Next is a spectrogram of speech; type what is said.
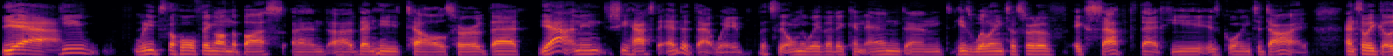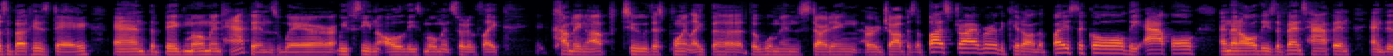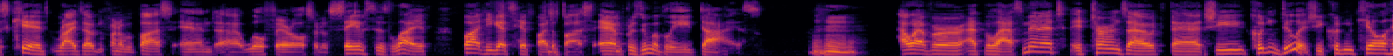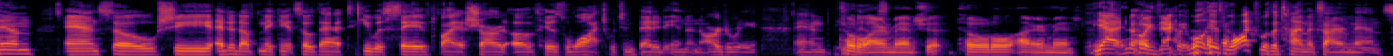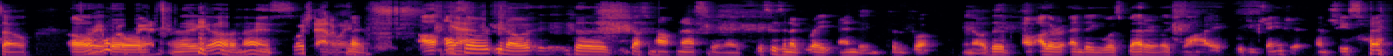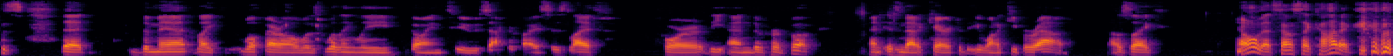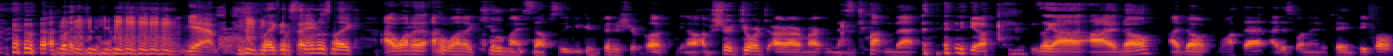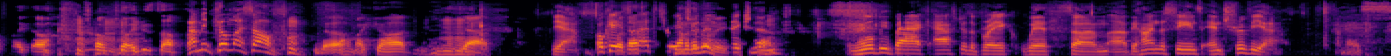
Yeah, he reads the whole thing on the bus, and uh, then he tells her that, yeah, I mean, she has to end it that way. That's the only way that it can end, and he's willing to sort of accept that he is going to die. And so he goes about his day, and the big moment happens where we've seen all of these moments sort of like coming up to this point like the the woman starting her job as a bus driver the kid on the bicycle the apple and then all these events happen and this kid rides out in front of a bus and uh, will ferrell sort of saves his life but he gets hit by the bus and presumably dies hmm However, at the last minute, it turns out that she couldn't do it. She couldn't kill him. And so she ended up making it so that he was saved by a shard of his watch, which embedded in an artery. And Total. Iron Man shit. Total Iron Man. Shit. Yeah, no, exactly. Well, his watch was a Timex Iron Man, so Oh, there you go. Nice. foreshadowing. Nice. Al- Also, you know, the Dustin Hoffman asked her, like, this isn't a great ending to the book. You know, the other ending was better. Like, why would you change it? And she says that the man, like Will Ferrell, was willingly going to sacrifice his life for the end of her book. And isn't that a character that you want to keep around? I was like, no, that sounds psychotic. like, yeah. like if someone was like, I want to, I want to kill myself so that you can finish your book. You know, I'm sure George R. R. Martin has gotten that. you know, he's like, I, I know, I don't want that. I just want to entertain people. Like, oh, don't kill yourself. Let me kill myself. oh my god. Yeah. Yeah. Okay, But so that's that's kind of Stranger the Than movie. Fiction. We'll be back after the break with some uh, behind the scenes and trivia. Nice.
